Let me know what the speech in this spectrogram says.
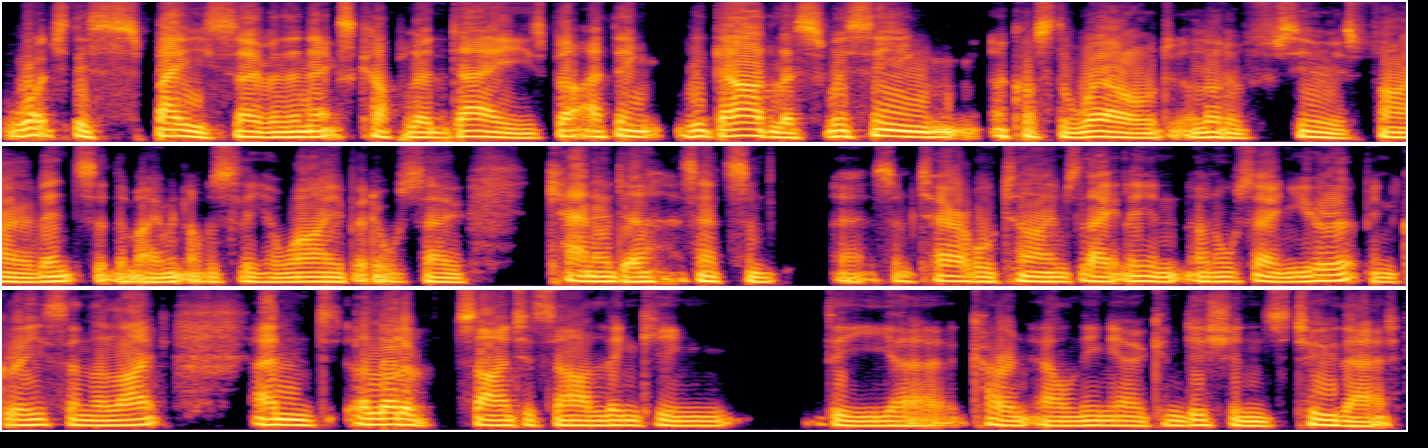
watch this space over the next couple of days. But I think, regardless, we're seeing across the world a lot of serious fire events at the moment. Obviously, Hawaii, but also Canada has had some uh, some terrible times lately, and, and also in Europe, in Greece, and the like. And a lot of scientists are linking the uh, current El Nino conditions to that.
